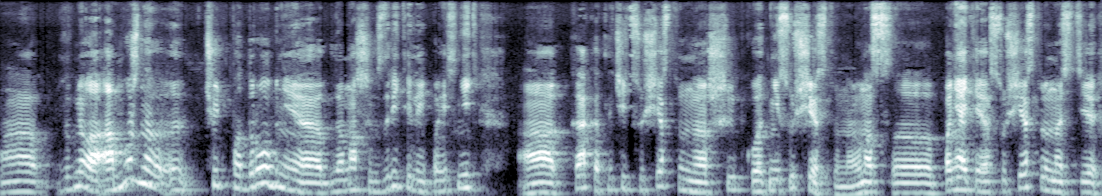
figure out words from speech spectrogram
А, Людмила, а можно э, чуть подробнее для наших зрителей пояснить, а, как отличить существенную ошибку от несущественной? У нас э, понятие существенности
